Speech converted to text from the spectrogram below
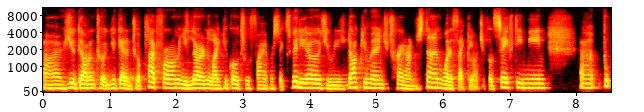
uh, you get into you get into a platform and you learn like you go through five or six videos you read a document you try to understand what does psychological safety mean uh, but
